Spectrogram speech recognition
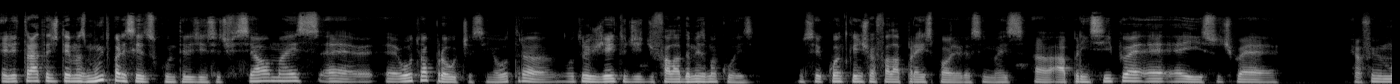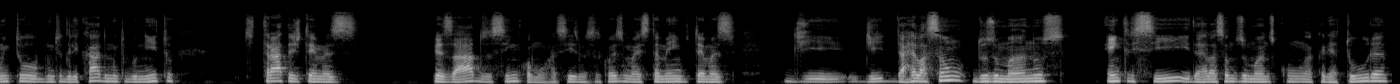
Ele trata de temas muito parecidos com inteligência artificial, mas é, é outro approach, assim, é outra, outro jeito de, de falar da mesma coisa. Não sei quanto que a gente vai falar pré-spoiler, assim, mas a, a princípio é, é, é, isso, tipo, é, é um filme muito, muito delicado, muito bonito, que trata de temas pesados, assim, como racismo, essas coisas, mas também de temas de, de, da relação dos humanos entre si e da relação dos humanos com a criatura,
